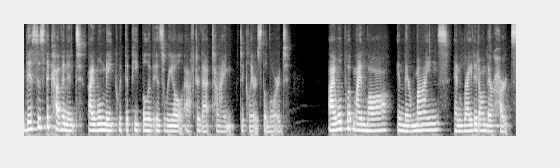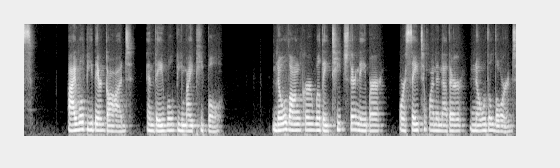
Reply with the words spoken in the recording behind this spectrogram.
This is the covenant I will make with the people of Israel after that time, declares the Lord. I will put my law in their minds and write it on their hearts. I will be their God, and they will be my people. No longer will they teach their neighbor or say to one another, Know the Lord,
